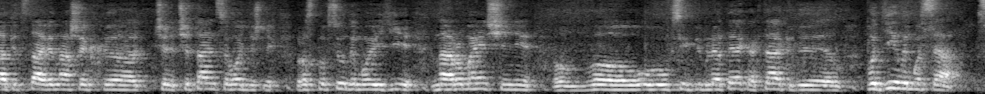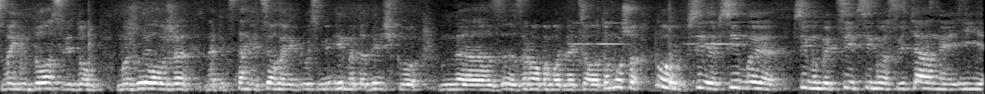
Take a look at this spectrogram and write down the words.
на підставі наших е, читань сьогоднішніх, розповсюдимо її на Руменщині в у всіх бібліотеках. Так поділимося своїм досвідом. Можливо, вже на підставі цього якусь і методичку е, зробимо для цього. Тому що ну, всі, всі, ми, всі ми митці, всі ми освітяни, і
